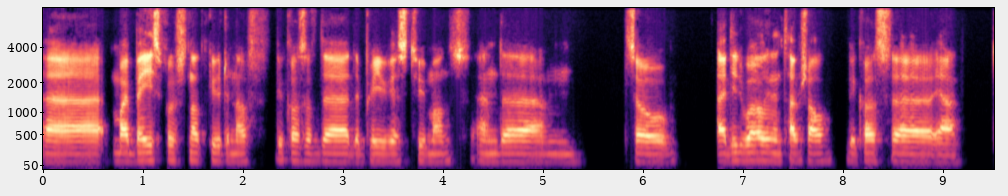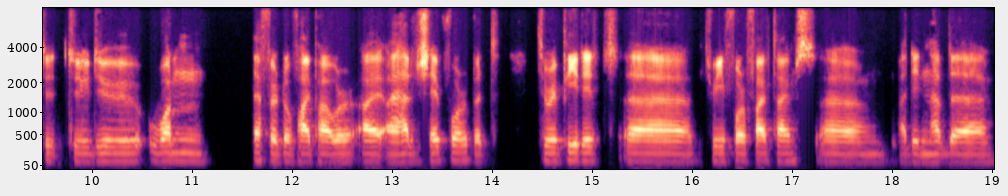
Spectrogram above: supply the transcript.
uh, my base was not good enough because of the the previous two months, and um, so I did well in the time trial because uh, yeah, to to do one effort of high power, I I had a shape for, but to repeat it uh, three, four, five times, um, I didn't have the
